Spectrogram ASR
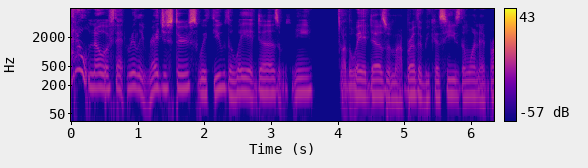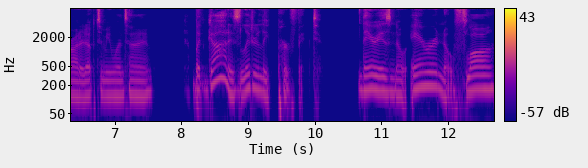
I don't know if that really registers with you the way it does with me or the way it does with my brother because he's the one that brought it up to me one time. But God is literally perfect. There is no error, no flaw,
